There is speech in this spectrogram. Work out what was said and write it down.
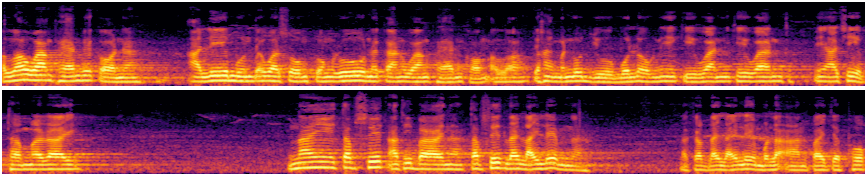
อัลลอฮ์วางแผนไว้ก่อนนะอาลีมุนแปลว่าทรงทรงรู้ในการวางแผนของอัลลอฮ์จะให้มนุษย์อยู่บนโลกนี้กี่วันกี่วันมีอาชีพทำอะไร ในตับซิดอธิบายนะตับซิดหลาย ๆ เล่มนะนะครับหลาย ๆ เล่มบนละอ่านไปจะพบ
